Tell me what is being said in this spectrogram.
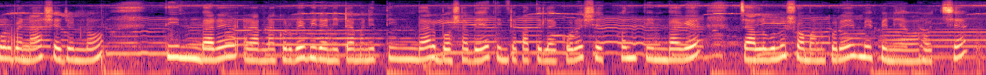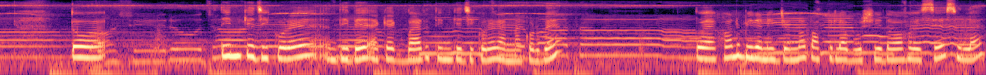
করবে না, সেজন্য তিনবারে রান্না করবে। বিরিয়ানিটা মানে তিনবার বসাবে, তিনটা পাতিলায় করে। সেখন তিন ভাগে চালগুলো সমান করে মেপে নেওয়া হচ্ছে। তো তিন কেজি করে দিবে, এক একবার তিন কেজি করে রান্না করবে। তো এখন বিরিয়ানির জন্য পাতিলা বসিয়ে দেওয়া হয়েছে চুলায়।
